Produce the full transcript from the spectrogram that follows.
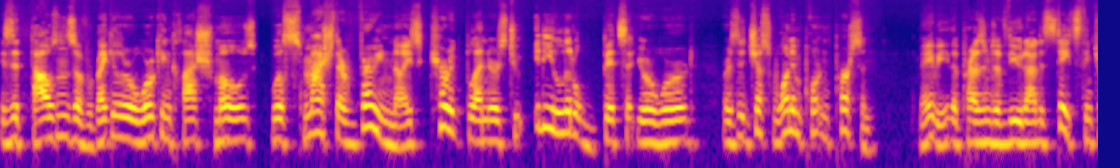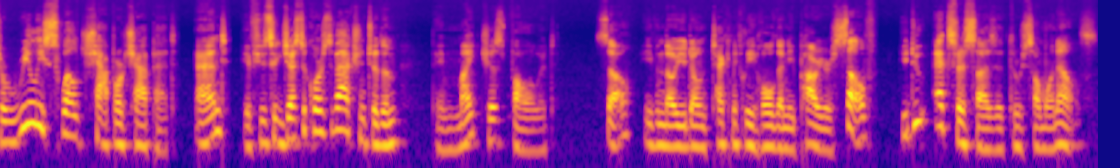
Is it thousands of regular working class schmoes will smash their very nice Keurig blenders to itty little bits at your word? Or is it just one important person? Maybe the President of the United States thinks you're really swell chap or chapette, and if you suggest a course of action to them, they might just follow it. So, even though you don't technically hold any power yourself, you do exercise it through someone else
